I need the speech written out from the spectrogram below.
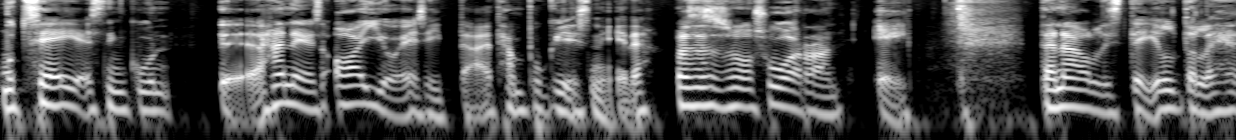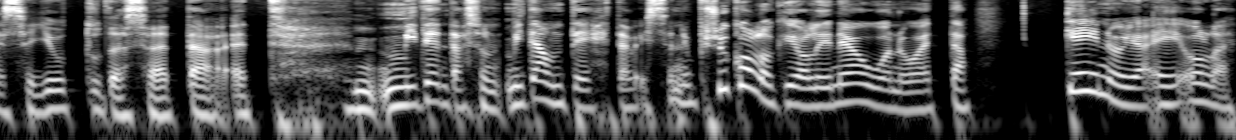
Mutta se ei edes niin kuin, hän ei edes aio esittää, että hän pukisi niitä. Vaan se sanoo suoraan, ei. Tänään oli sitten Iltalehdessä juttu tässä, että, että miten tässä on, mitä on tehtävissä. Niin psykologi oli neuvonut, että keinoja ei ole.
